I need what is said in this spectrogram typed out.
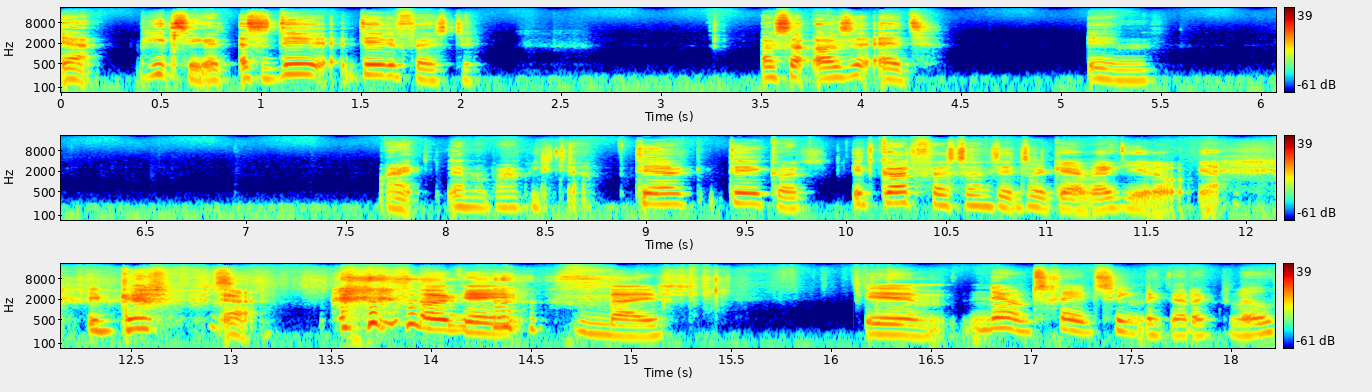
ja, helt sikkert. Altså, det, det er det første. Og så også, at øhm, nej, lad mig bare blive der. Det er, det er godt. Et godt førstehåndsindtryk af at være et år. Ja. Et godt... ja. Okay, nice. Øhm, nævn tre ting, der gør dig glad.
